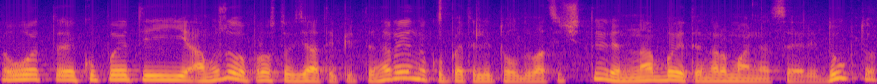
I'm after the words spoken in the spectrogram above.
От, е, купити її, а можливо просто взяти піти на ринок, купити літол 24, набити нормально цей редуктор,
